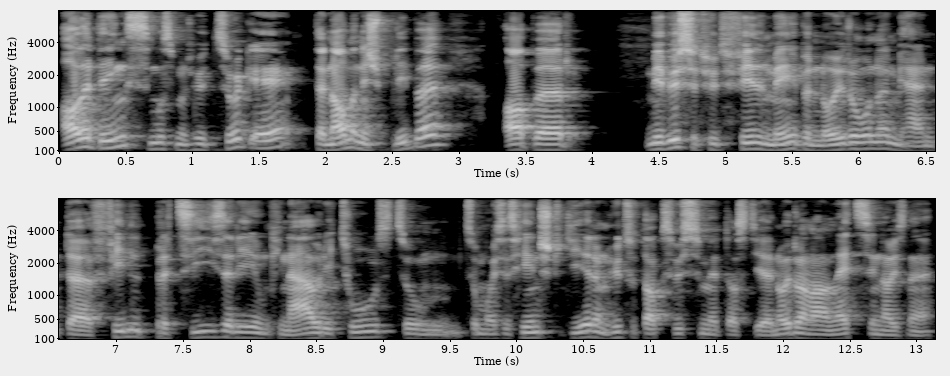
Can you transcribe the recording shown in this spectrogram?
Allerdings muss man heute zugeben, der Name ist geblieben, aber wir wissen heute viel mehr über Neuronen. Wir haben äh, viel präzisere und genauere Tools, um, um unser Hirn zu studieren. Und heutzutage wissen wir, dass die neuronalen Netze in unseren,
